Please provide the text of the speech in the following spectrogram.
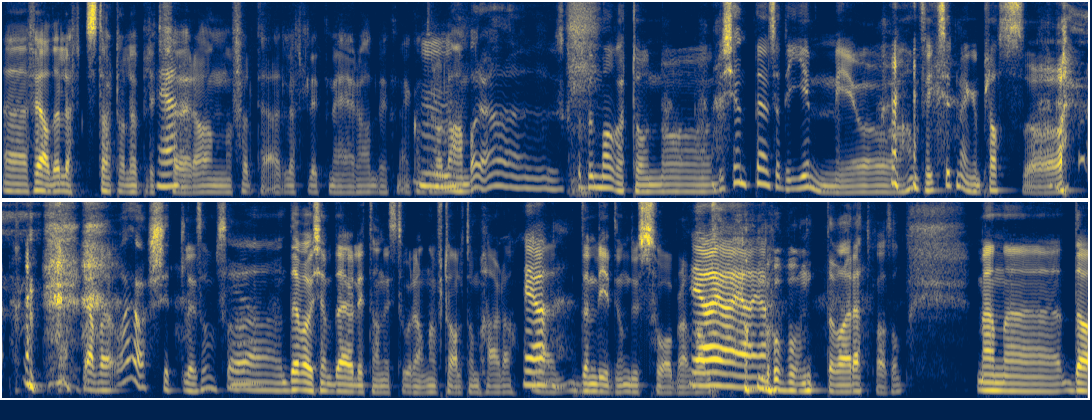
Eh, for jeg hadde løpt, starta å løpe litt Ja. før han, og følte jeg hadde løpt litt mer og hadde litt mer kontroll. Mm. Og han bare ja, 'Skal løpe maraton', og du kjente med en som heter Jimmy, og han fikset meg en plass, og Jeg bare å ja, shit, liksom. Så eh, det, var jo kjempe, det er jo litt den historien han har fortalt om her, da. Ja. Eh, Den videoen du så, blant annet. ja. Hvor vondt det var etterpå og sånn. Men uh, da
